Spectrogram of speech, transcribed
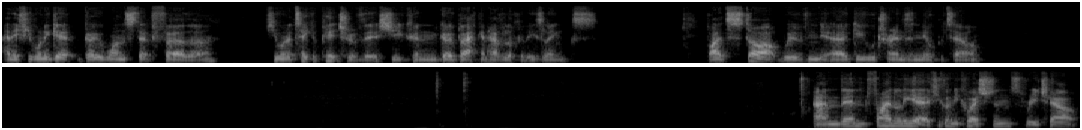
and if you want to get go one step further, if you want to take a picture of this, you can go back and have a look at these links. But I'd start with uh, Google Trends and Neil Patel. And then finally, yeah, if you've got any questions, reach out.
